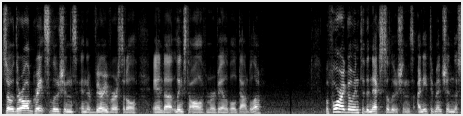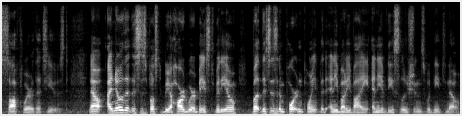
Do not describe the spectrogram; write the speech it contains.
So they're all great solutions and they're very versatile, and uh, links to all of them are available down below. Before I go into the next solutions, I need to mention the software that's used. Now, I know that this is supposed to be a hardware-based video, but this is an important point that anybody buying any of these solutions would need to know.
